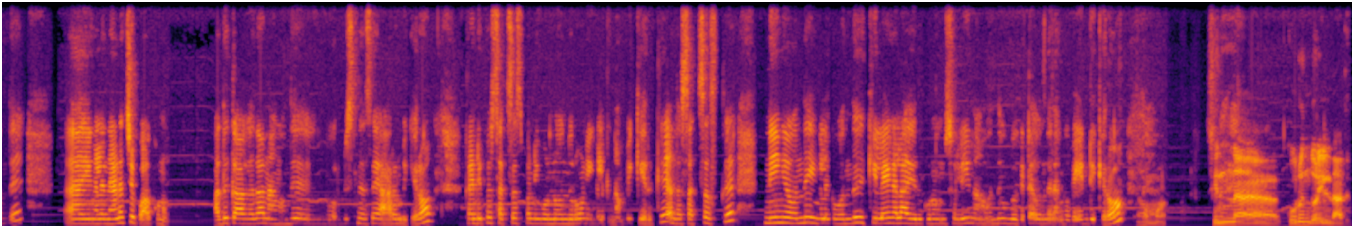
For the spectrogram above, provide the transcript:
வந்து எங்களை நினச்சி பார்க்கணும். அதுக்காக தான் நாங்கள் வந்து ஒரு பிஸ்னஸே ஆரம்பிக்கிறோம். கண்டிப்பாக சக்ஸஸ் பண்ணி கொண்டு வந்துடும் எங்களுக்கு நம்பிக்கை இருக்குது அந்த சக்ஸஸ்க்கு நீங்கள் வந்து எங்களுக்கு வந்து கிளைகளாக இருக்கணும்னு சொல்லி நான் வந்து உங்ககிட்ட வந்து நாங்கள் வேண்டிக்கிறோம். ஆமாம் சின்ன குறுந்தொழில் தான் அது.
